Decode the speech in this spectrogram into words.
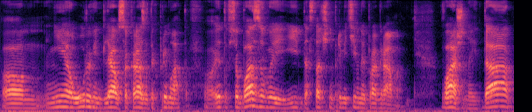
не уровень для высокоразвитых приматов. Это все базовые и достаточно примитивные программы. Важные, да,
